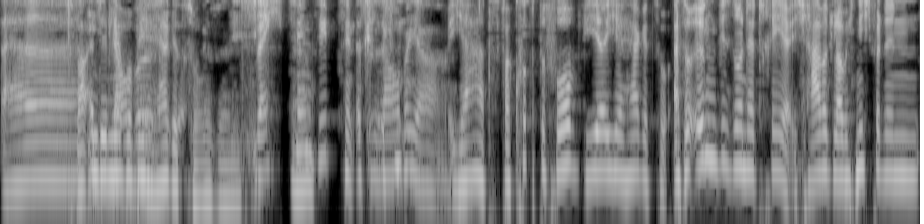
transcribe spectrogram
Äh, Das war in dem Jahr, wo wir hergezogen sind. 16, Ja. 17. Es Ich ist- glaube, ja. Ja, das war kurz bevor wir hierher gezogen. Also irgendwie so in der Drehe. Ich habe, glaube ich, nicht für den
